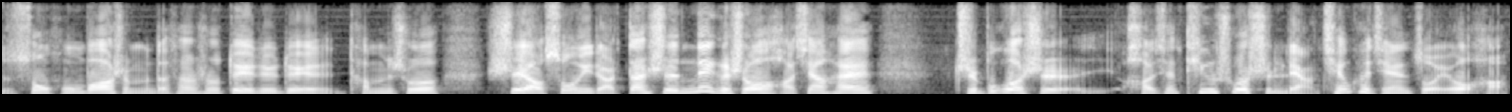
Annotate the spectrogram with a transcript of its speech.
送红包什么的。他说，对对对，他们说是要送一点，但是那个时候好像还只不过是，好像听说是两千块钱左右哈。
